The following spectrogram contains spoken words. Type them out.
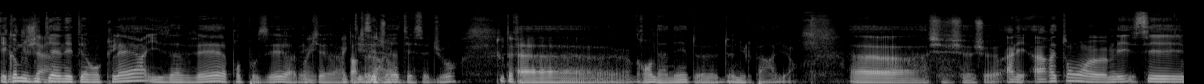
et comme le JTN était en clair, ils avaient proposé avec Oui, euh, un avec partenariat T7 T7 jours. Tout à fait. Euh, grande année de, de nulle part ailleurs. Euh, je- je- je- Allez, arrêtons. euh, mais c'est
